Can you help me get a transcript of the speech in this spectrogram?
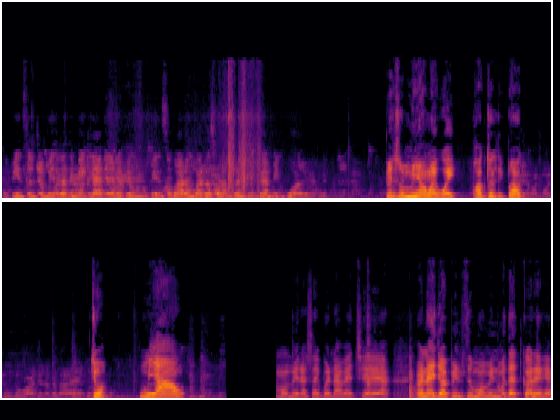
તો પિન્સન જો મીંદડાથી બીક લાગે એટલે પિન- પિન્સુ વારંવાર રસોડામાં ગળી જાય ક્યાં મીંડકું આવે એટલે પેલું મિયાવ હોય ઓય ભાગ જલ્દી ભાગ જો મિયાવ મમ્મી રસોઈ બનાવે છે અને જો પિન્સુ મમ્મીની મદદ કરે છે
